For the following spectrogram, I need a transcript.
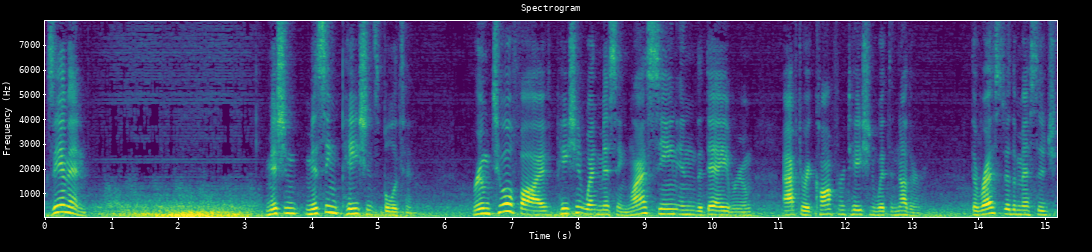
Examine. Mission missing patients bulletin. Room 205, patient went missing. Last seen in the day room after a confrontation with another. The rest of the message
